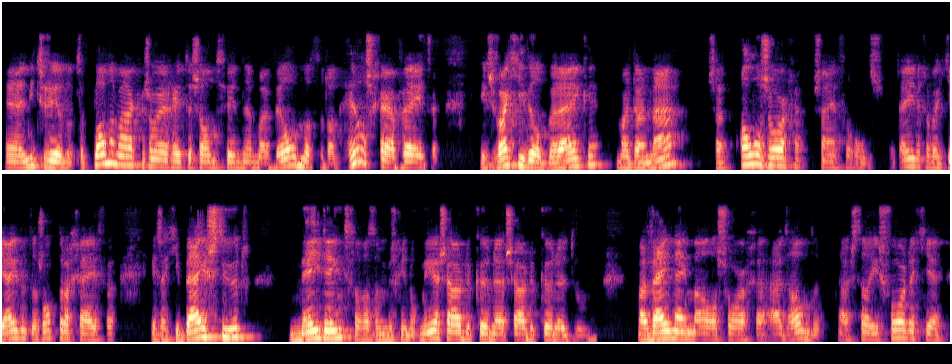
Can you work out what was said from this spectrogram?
Uh, niet zozeer dat we plannen maken zo erg interessant vinden, maar wel omdat we dan heel scherp weten is wat je wilt bereiken. Maar daarna zijn alle zorgen zijn voor ons. Het enige wat jij doet als opdrachtgever is dat je bijstuurt, meedenkt van wat we misschien nog meer zouden kunnen, zouden kunnen doen. Maar wij nemen alle zorgen uit handen. Nou, stel je eens voor dat je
